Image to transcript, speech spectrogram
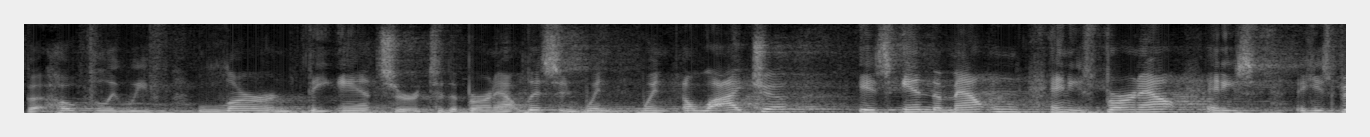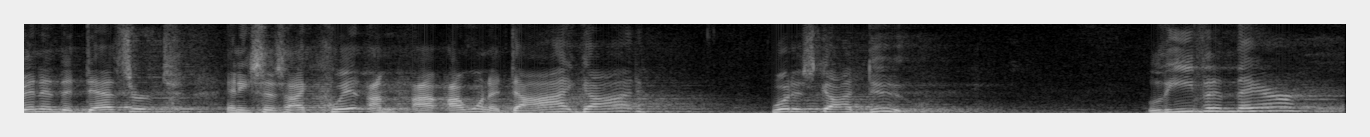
But hopefully, we've learned the answer to the burnout. Listen, when, when Elijah is in the mountain and he's burnt out and he's, he's been in the desert and he says, I quit, I'm, I, I want to die, God, what does God do? Leave him there?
